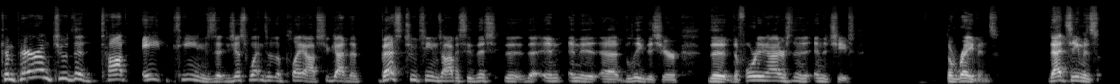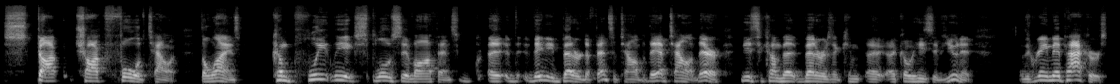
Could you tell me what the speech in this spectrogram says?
Compare them to the top eight teams that just went into the playoffs. You got the best two teams, obviously, this the, the, in, in the, uh, the league this year the, the 49ers and the, and the Chiefs the Ravens. That team is stock chock full of talent. The Lions, completely explosive offense. Uh, they need better defensive talent, but they have talent there. Needs to come better as a, a, cohesive unit. The Green Bay Packers,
